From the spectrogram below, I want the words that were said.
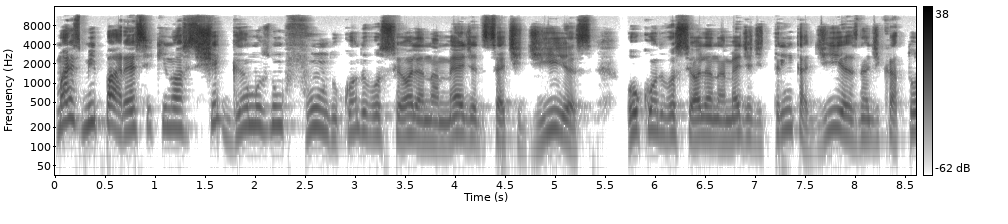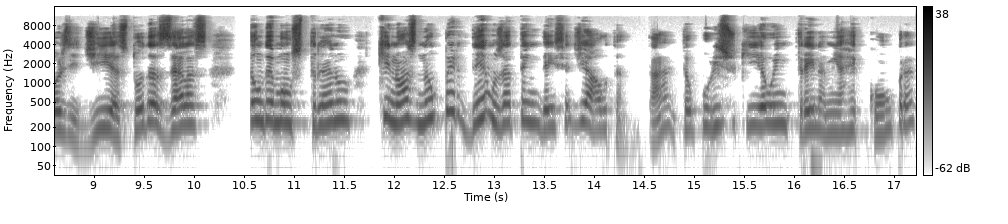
Mas me parece que nós chegamos num fundo, quando você olha na média de 7 dias, ou quando você olha na média de 30 dias, né, de 14 dias, todas elas estão demonstrando que nós não perdemos a tendência de alta, tá? Então, por isso que eu entrei na minha recompra,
